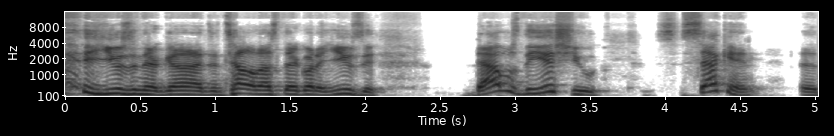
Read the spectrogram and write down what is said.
using their guns and telling us they're going to use it. That was the issue. Second, uh,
